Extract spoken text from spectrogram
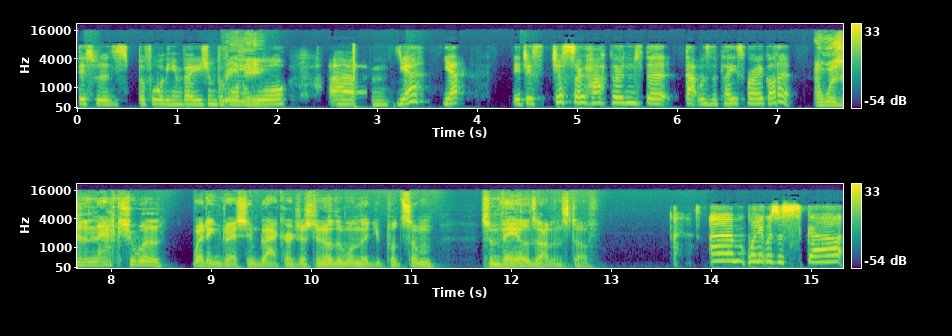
This was before the invasion, before Really? the war. Um, yeah, yeah. It just just so happened that that was the place where I got it. And was it an actual wedding dress in black or just another one that you put some some veils on and stuff? Um, well, it was a skirt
